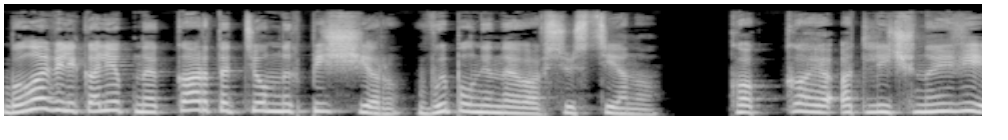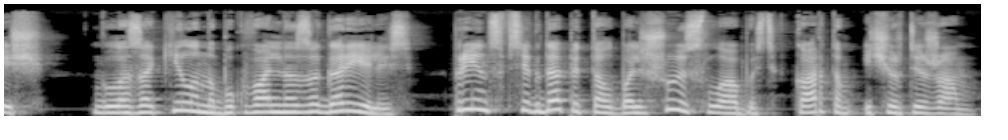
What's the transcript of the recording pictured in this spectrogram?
была великолепная карта темных пещер, выполненная во всю стену. Какая отличная вещь! Глаза Килана буквально загорелись. Принц всегда питал большую слабость к картам и чертежам.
